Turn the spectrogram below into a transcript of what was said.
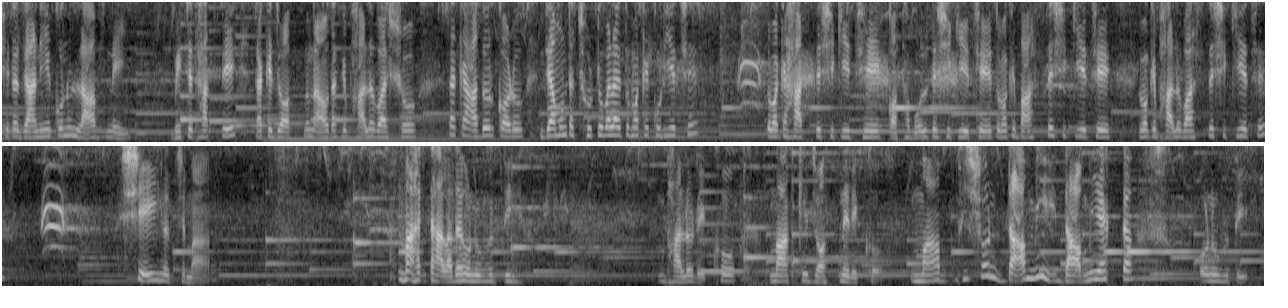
সেটা জানিয়ে কোনো লাভ নেই। বেঁচে থাকতে তাকে যত্ন নাও, তাকে ভালোবাসো, তাকে আদর করো, যেমনটা ছোটোবেলায় তোমাকে করিয়েছে। তোমাকে হাঁটতে শিখিয়েছে, কথা বলতে শিখিয়েছে, তোমাকে বাঁচতে শিখিয়েছে, তোমাকে ভালোবাসতে শিখিয়েছে? সেই হচ্ছে মা। মা একটা আলাদা অনুভূতি। ভালো রেখো, মাকে যত্নে রেখো। মা ভীষণ দামি দামি একটা অনুভূতি।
